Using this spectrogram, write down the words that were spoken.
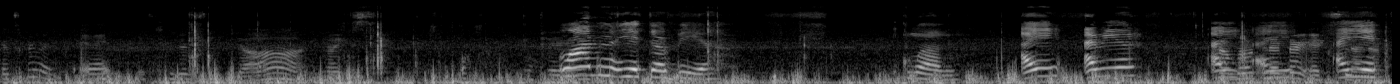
That's correct. Uh, Just, yeah, nice. Okay. One little beer. Come on. I I will I How about I letter X, I Lalaks?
